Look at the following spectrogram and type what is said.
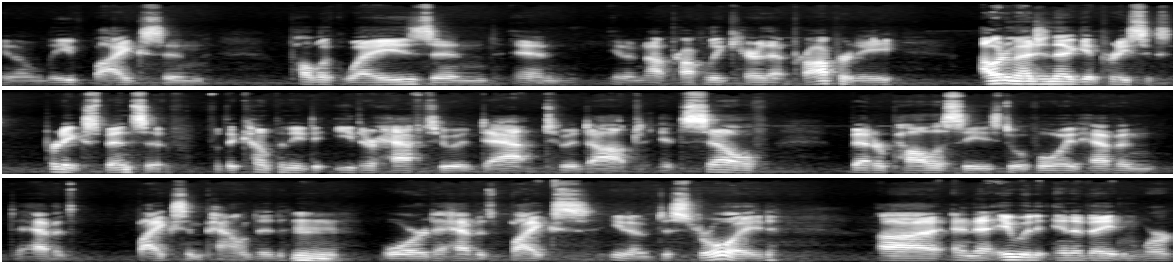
you know leave bikes in public ways and and you know not properly care that property, I would imagine that would get pretty pretty expensive for the company to either have to adapt to adopt itself better policies to avoid having to have its bikes impounded Mhm. or to have its bikes you know destroyed, uh, and that it would innovate and work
